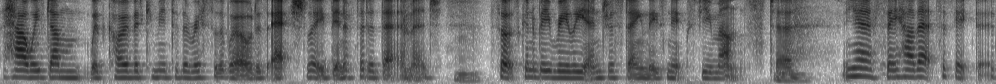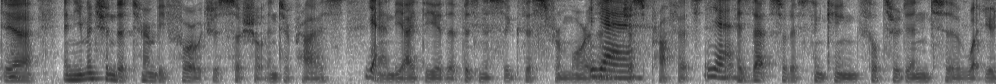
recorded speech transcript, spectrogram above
how we've done with COVID compared to the rest of the world has actually benefited that image. Mm. So it's going to be really interesting these next few months to, Mm. yeah, see how that's affected. Yeah, and you mentioned a term before, which was social enterprise, Yeah. and the idea that business exists for more than Yeah. just profits. Yeah. Has that sort of thinking filtered into what you're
